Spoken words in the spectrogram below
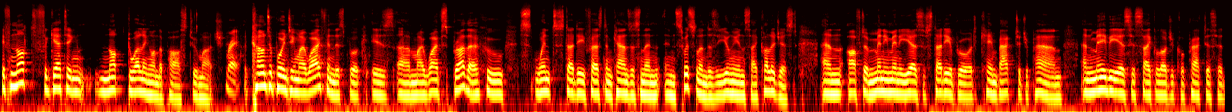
if not forgetting, not dwelling on the past too much. Right. Counterpointing my wife in this book is uh, my wife's brother, who s- went to study first in Kansas and then in Switzerland as a Jungian psychologist. And after many, many years of study abroad, came back to Japan. And maybe as his psychological practice had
